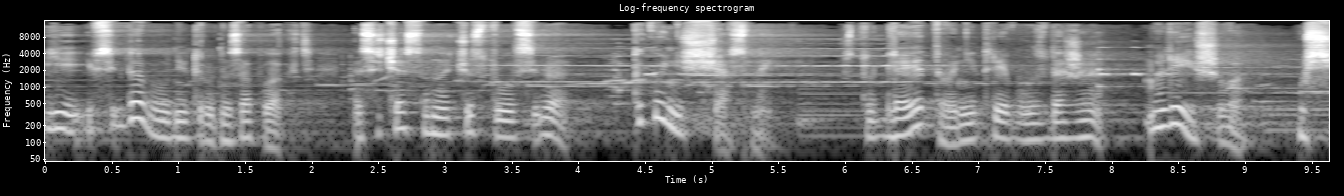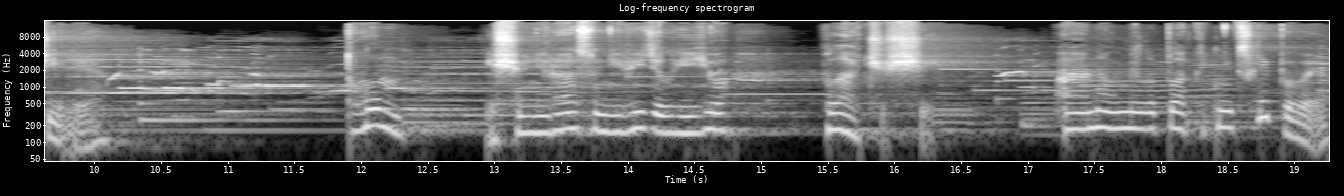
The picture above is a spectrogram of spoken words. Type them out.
Ей и всегда было нетрудно заплакать. А сейчас она чувствовала себя такой несчастной, что для этого не требовалось даже малейшего усилия. Том еще ни разу не видел ее плачущей, а она умела плакать не всхлипывая.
